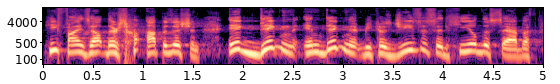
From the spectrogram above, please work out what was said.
he finds out there's opposition. Indignant, indignant because Jesus had healed the Sabbath,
